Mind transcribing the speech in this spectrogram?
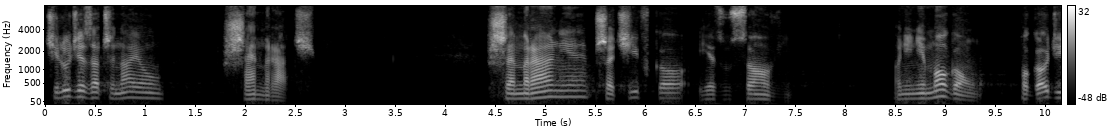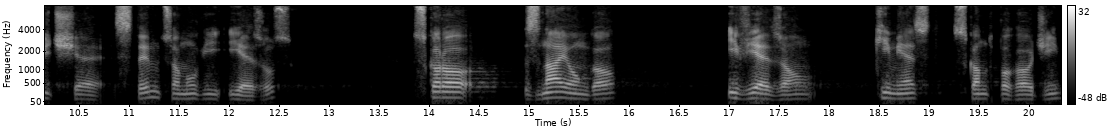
ci ludzie zaczynają szemrać. Szemranie przeciwko Jezusowi. Oni nie mogą pogodzić się z tym, co mówi Jezus, skoro znają Go i wiedzą, kim jest, skąd pochodzi,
